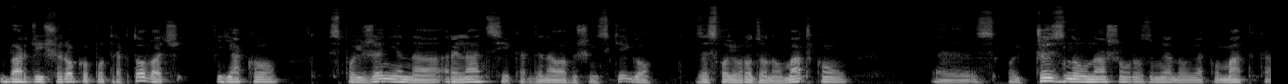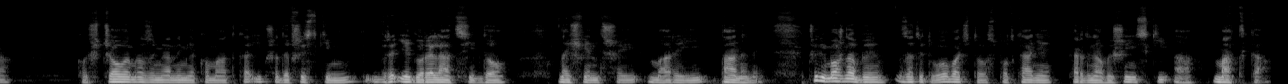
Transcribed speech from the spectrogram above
bardziej szeroko potraktować jako spojrzenie na relację kardynała Wyszyńskiego ze swoją rodzoną matką, e, z ojczyzną naszą rozumianą jako matka, kościołem rozumianym jako matka i przede wszystkim jego relacji do Najświętszej Maryi Panny. Czyli można by zatytułować to spotkanie kardynał Wyszyński a matka.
